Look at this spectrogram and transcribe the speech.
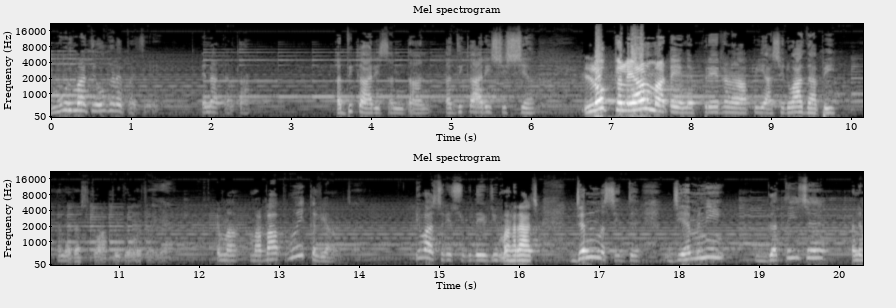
મૂળમાંથી ઉખડે પછી એના કરતા અધિકારી સંતાન, અધિકારી શિષ્ય, લોક કલ્યાણ માટે એને પ્રેરણા આપી, આશીર્વાદ આપી અને રસ્તો આપી દેવો જોઈએ. એમાં મા બાપનું કલ્યાણ છે એવા શ્રી સુખદેવજી મહારાજ જન્મ સિદ્ધ જેમની ગતિ છે અને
